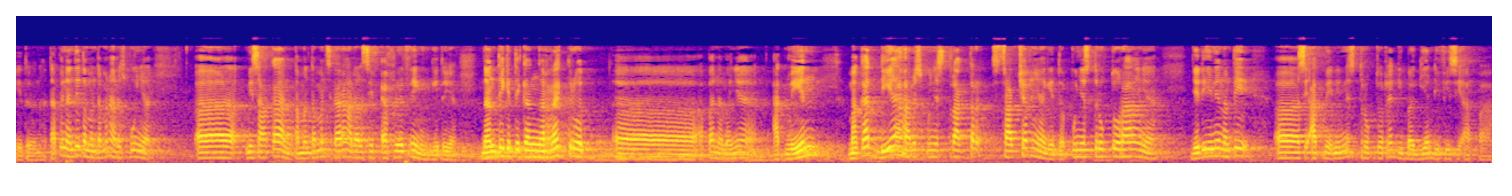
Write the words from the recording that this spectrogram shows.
gitu. Nah, tapi nanti teman-teman harus punya uh, misalkan teman-teman sekarang adalah shift everything gitu ya. Nanti ketika ngerekrut uh, apa namanya admin, maka dia harus punya struktur strukturnya gitu, punya strukturalnya. Jadi ini nanti uh, si admin ini strukturnya di bagian divisi apa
